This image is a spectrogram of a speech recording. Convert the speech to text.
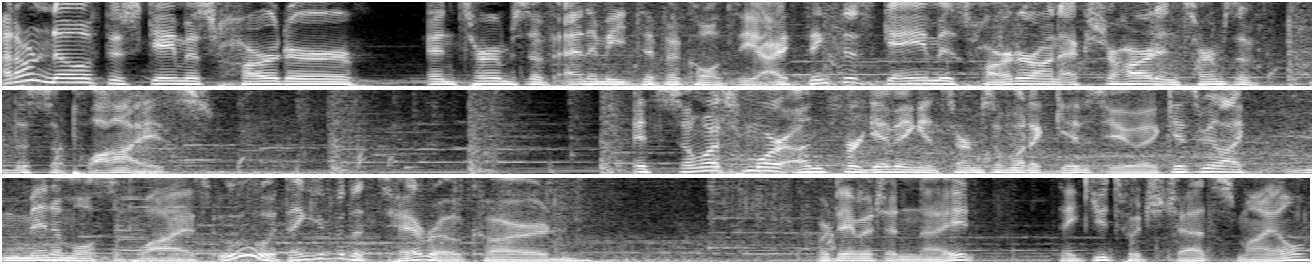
I don't know if this game is harder in terms of enemy difficulty. I think this game is harder on extra hard in terms of the supplies. It's so much more unforgiving in terms of what it gives you. It gives me like minimal supplies. Ooh, thank you for the tarot card. More damage at night. Thank you, Twitch chat. Smile.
